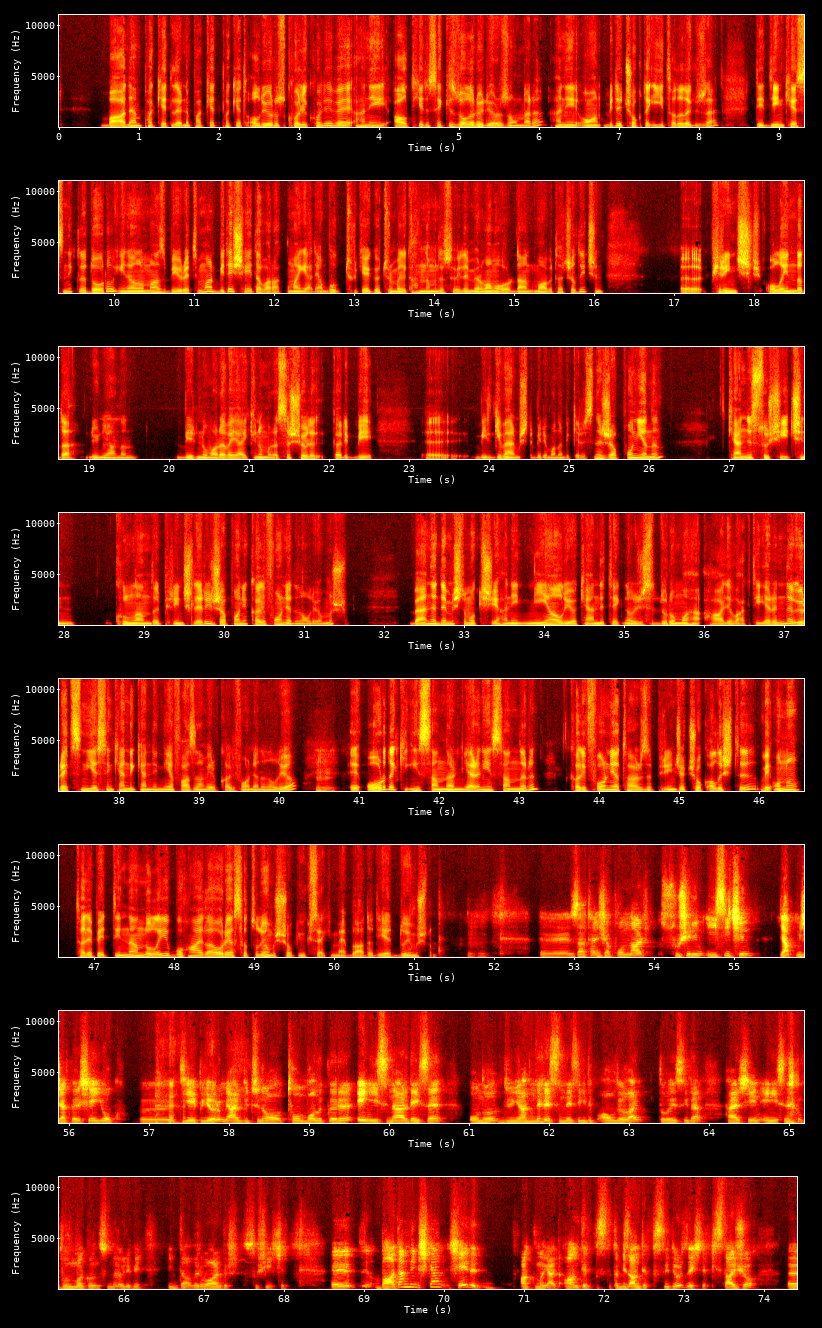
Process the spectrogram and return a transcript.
badem paketlerini paket paket alıyoruz koli koli ve hani 6 7 8 dolar ödüyoruz onlara. Hani o an bir de çok da iyi tadı da güzel. Dediğin kesinlikle doğru. inanılmaz bir üretim var. Bir de şey de var aklıma geldi. Yani bu Türkiye'ye götürmelik anlamında söylemiyorum ama oradan muhabbet açıldığı için e, pirinç olayında da dünyanın bir numara veya iki numarası şöyle garip bir e, bilgi vermişti biri bana bir keresinde. Japonya'nın kendi sushi için kullandığı pirinçleri Japonya, Kaliforniya'dan alıyormuş. Ben de demiştim o kişiye hani niye alıyor kendi teknolojisi durumu hali vakti yerinde üretsin yesin kendi kendine niye fazladan verip Kaliforniya'dan alıyor. Hı hı. E, oradaki insanların yarın insanların Kaliforniya tarzı pirince çok alıştığı ve onu talep ettiğinden dolayı bu hala oraya satılıyormuş çok yüksek meblağda diye duymuştum. Hı hı. E, zaten Japonlar sushi'nin iyisi için yapmayacakları şey yok e, diyebiliyorum. Yani bütün o ton balıkları en iyisi neredeyse onu dünyanın neresindeyse gidip avlıyorlar. Dolayısıyla her şeyin en iyisini bulma konusunda öyle bir iddiaları vardır sushi için. E, badem demişken şey de aklıma geldi. Antep fıstığı. Tabii biz Antep fıstığı diyoruz da işte pistachio. E,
